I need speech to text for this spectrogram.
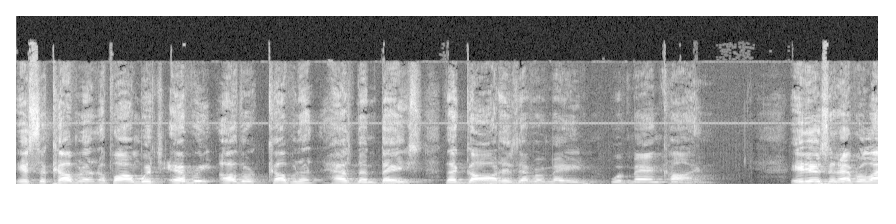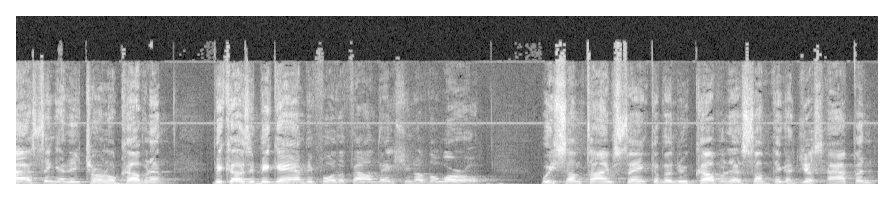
It's the covenant upon which every other covenant has been based that God has ever made with mankind. It is an everlasting and eternal covenant because it began before the foundation of the world. We sometimes think of the new covenant as something that just happened,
